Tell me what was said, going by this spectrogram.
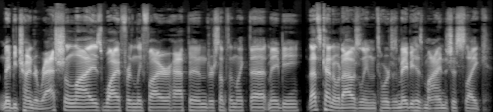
maybe trying to rationalize why friendly fire happened or something like that maybe. That's kind of what I was leaning towards is maybe his mind is just like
